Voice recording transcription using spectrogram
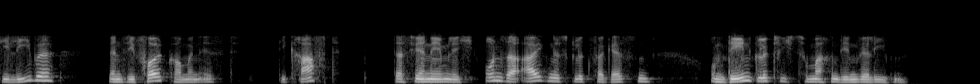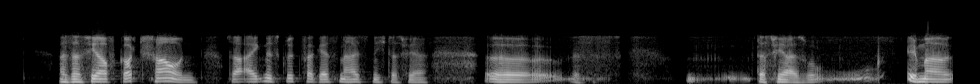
die Liebe, wenn sie vollkommen ist, die Kraft, dass wir nämlich unser eigenes Glück vergessen, um den glücklich zu machen, den wir lieben. Also dass wir auf Gott schauen. Unser eigenes Glück vergessen heißt nicht, dass wir, äh, das, dass wir also immer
